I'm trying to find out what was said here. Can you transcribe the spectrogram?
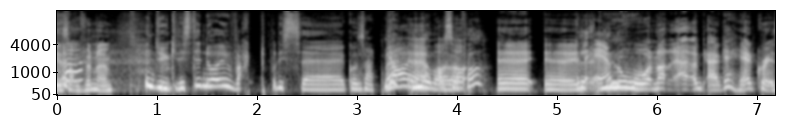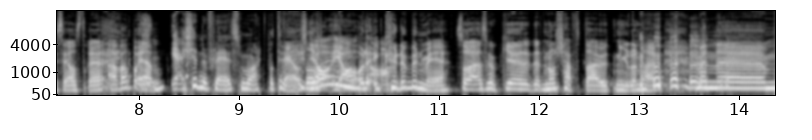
i samfunnet. Men du Kristin, du har jo vært på disse konsertene. Ja, ja, Noen av dem i altså, hvert fall. eh, eh, Eller en? Noen av, jeg jeg er ikke helt crazy, Astrid. Jeg har vært på én. Jeg kjenner flere som har vært på tre og sånt. Ja, ja, og det could have been me, så jeg skal ikke Nå kjefter jeg uten grunn her. Men eh,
